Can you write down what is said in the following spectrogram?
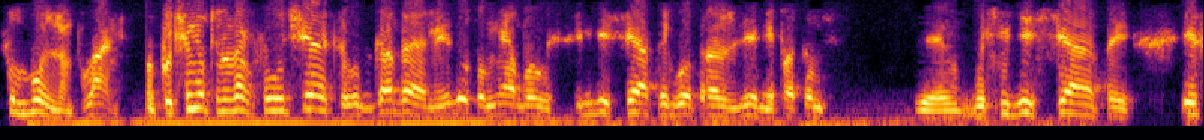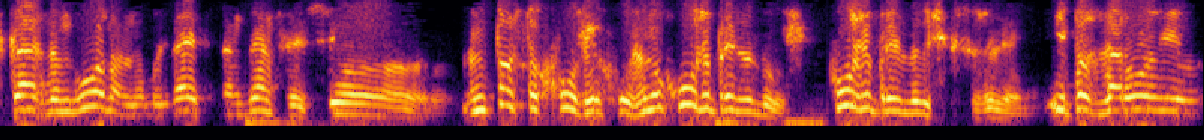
в футбольном плане. Но почему-то так получается, вот годами идут, у меня был 70-й год рождения, потом 80-й, э, и с каждым годом наблюдается тенденция все, ну, то, что хуже и хуже, но хуже предыдущих. Хуже предыдущих, к сожалению. И по здоровью,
